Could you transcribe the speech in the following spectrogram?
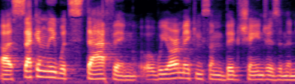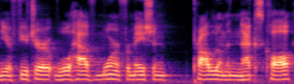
Uh, secondly, with staffing, we are making some big changes in the near future. We'll have more information probably on the next call.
